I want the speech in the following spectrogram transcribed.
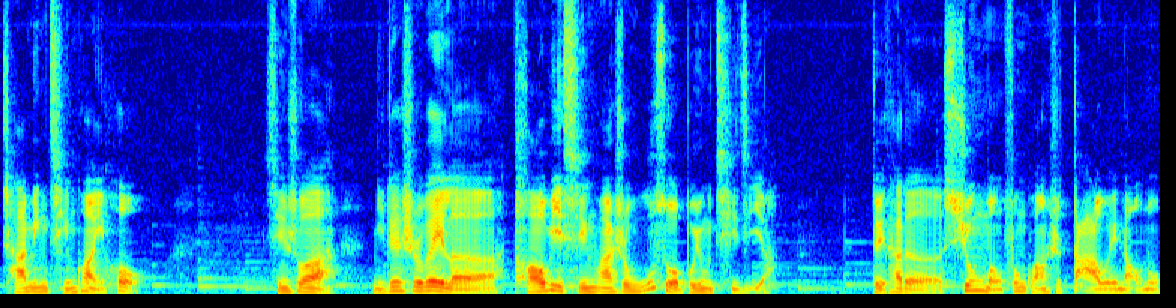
查明情况以后，心说啊。你这是为了逃避刑罚，是无所不用其极呀！对他的凶猛疯狂是大为恼怒，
